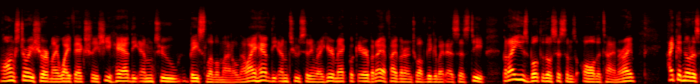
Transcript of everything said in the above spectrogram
long story short, my wife actually, she had the M2 base level model. Now I have the M2 sitting right here, MacBook Air, but I have 512 gigabyte SSD. But I use both of those systems all the time, all right? I could notice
